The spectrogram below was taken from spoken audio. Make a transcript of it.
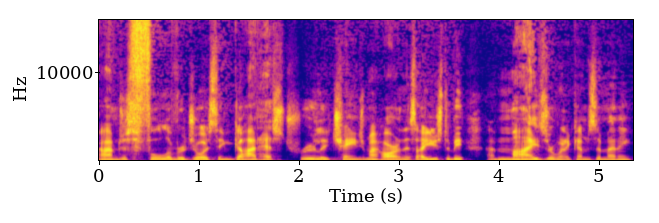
I'm just full of rejoicing. God has truly changed my heart on this. I used to be a miser when it comes to money,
